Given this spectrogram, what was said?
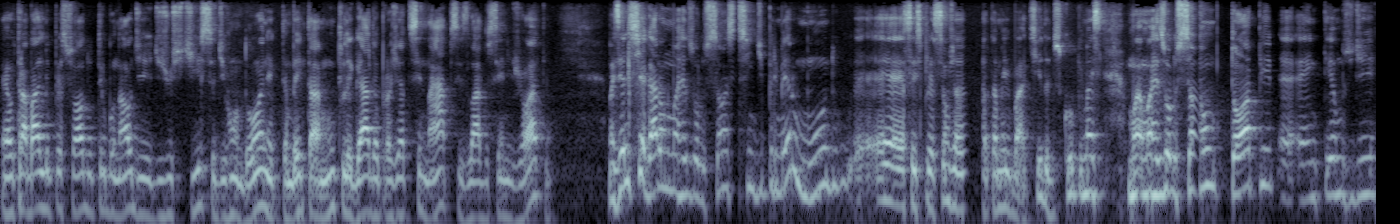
É o trabalho do pessoal do Tribunal de, de Justiça de Rondônia, que também está muito ligado ao projeto Sinapses lá do CNJ, mas eles chegaram numa resolução assim de primeiro mundo, é, essa expressão já está meio batida, desculpe, mas uma, uma resolução top é, é, em termos de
